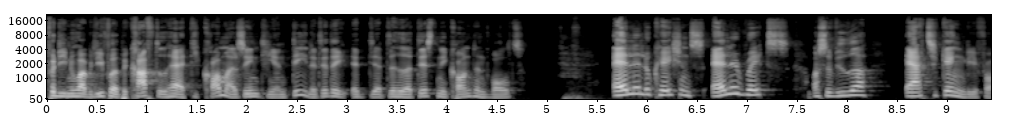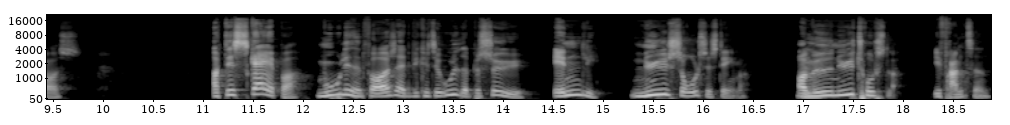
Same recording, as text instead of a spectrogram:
fordi nu har vi lige fået bekræftet her, at de kommer altså ind, de er en del af det, der, det hedder Destiny Content Vault. Alle locations, alle rates osv. er tilgængelige for os. Og det skaber muligheden for os, at vi kan tage ud og besøge endelig nye solsystemer og Mm. møde nye trusler i fremtiden.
